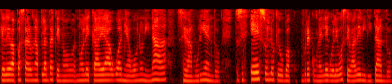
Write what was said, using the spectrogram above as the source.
¿Qué le va a pasar a una planta que no, no le cae agua, ni abono, ni nada? Se va muriendo. Entonces, eso es lo que ocurre con el ego. El ego se va debilitando.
